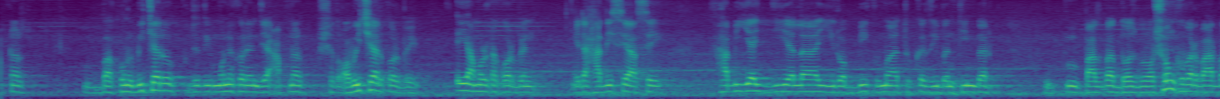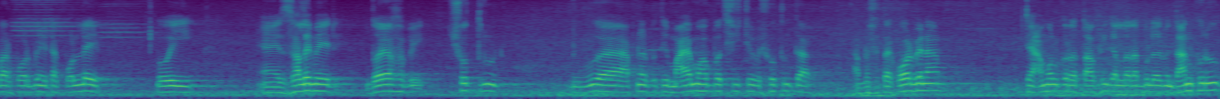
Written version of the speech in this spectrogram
আপনার বা কোনো বিচারক যদি মনে করেন যে আপনার সাথে অবিচার করবে, এই আমলটা করবেন। এটা হাদিসে আছে ফাবিয়াই দিয়ালা ই রব্বি কুমা তুকা জীবন তিনবার পাঁচবার, দশবার, অসংখ্যবার, বারবার পড়বেন, এটা পড়লে ওই জালেমের দয়া হবে, শত্রুর আপনার প্রতি মায়া মহব্বত সৃষ্টি হবে, শত্রুতা আপনার সাথে করবে না। তাই আমল করা তাফিক আল্লাহ রাবুল আলমী দান করুক।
